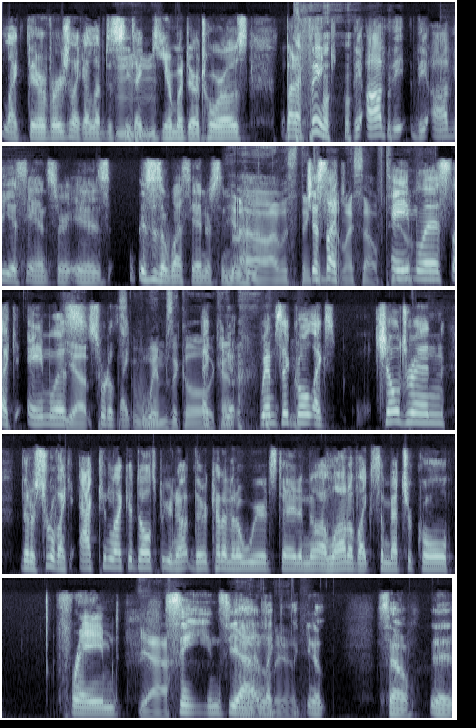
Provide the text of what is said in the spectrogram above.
like their version. Like I love to see like Mhm. Guillermo del Toro's, but I think the obvi- the obvious answer is this is a Wes Anderson Yeah, movie. oh, I was thinking Just like myself too. aimless, like aimless, Yep. sort of like whimsical. like you know, of. whimsical, like children that are sort of like acting like adults, but you're not. They're kind of in a weird state, and a lot of like symmetrical, framed yeah. scenes. Yeah, Oh, like, like, you know, so uh,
